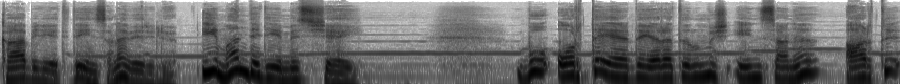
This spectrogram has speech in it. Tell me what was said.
kabiliyeti de insana veriliyor. İman dediğimiz şey bu orta yerde yaratılmış insanı artı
